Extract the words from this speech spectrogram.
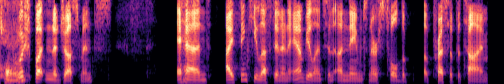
Okay. push button adjustments, and I think he left in an ambulance, an unnamed nurse told the press at the time.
